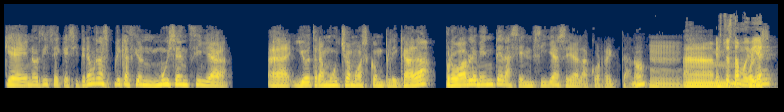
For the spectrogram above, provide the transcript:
Que nos dice que si tenemos una explicación muy sencilla uh, y otra mucho más complicada, probablemente la sencilla sea la correcta, ¿no? Mm. Um, Esto está muy bien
